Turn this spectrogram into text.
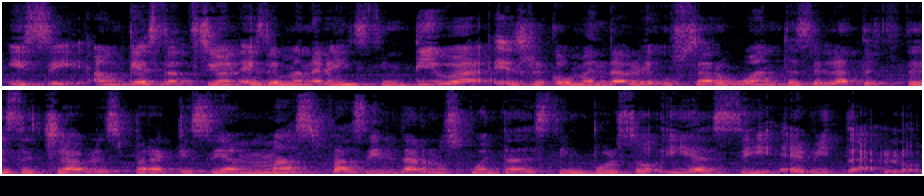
Y sí, aunque esta acción es de manera instintiva, es recomendable usar guantes de látex desechables para que sea más fácil darnos cuenta de este impulso y así evitarlo.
